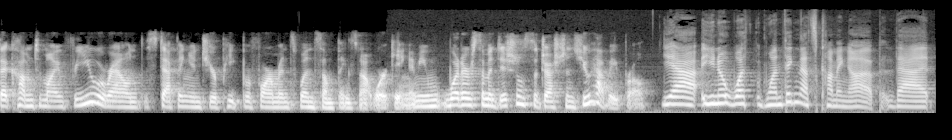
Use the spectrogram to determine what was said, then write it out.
that come to mind for you around stepping into your peak performance when something's not working? I mean, what are some additional suggestions you have, April? Yeah, you know what? One thing that's coming up that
